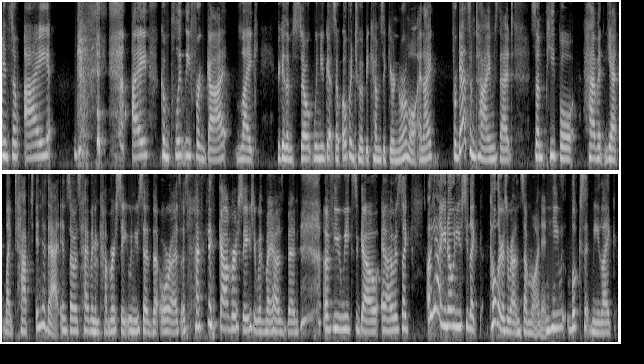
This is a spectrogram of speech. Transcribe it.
And so i i completely forgot like because i'm so when you get so open to it, it becomes like your normal. And i forget sometimes that some people haven't yet like tapped into that. And so I was having a mm-hmm. conversation when you said the auras, I was having a conversation with my husband a few weeks ago. And I was like, oh yeah, you know, when you see like colors around someone and he looks at me like,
